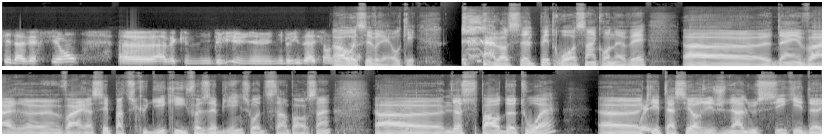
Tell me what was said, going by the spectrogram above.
c'est la version euh, avec une, une, hybridation. Ah oui, c'est vrai, OK. Alors, c'est le P300 qu'on avait euh, d'un verre, euh, un verre assez particulier qui faisait bien, soit dit en passant. Euh, le support de toit, qui est assez original aussi, qui, est de,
